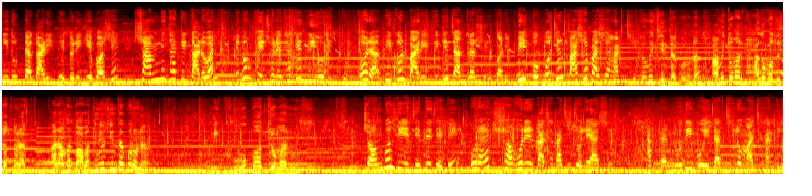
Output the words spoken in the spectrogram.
ইঁদুরটা গাড়ির ভেতরে গিয়ে বসে সামনে থাকে গাড়োয়ান এবং পেছনে থাকে গৃহযুক্ত ওরা ভিকুর বাড়ির দিকে যাত্রা শুরু করে। ভিকো কোচের পাশে পাশে হাঁটছে। তুমি চিন্তা করো না আমি তোমার ভালো মতো যত্ন রাখব আর আমার বাবাকে নিয়েও চিন্তা করো না। উনি খুব ভদ্র মানুষ। জঙ্গল দিয়ে যেতে যেতে ওরা এক শহরের কাছাকাছি চলে আসে। একটা নদী বয়ে যাচ্ছিল মাঝখান দিয়ে।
